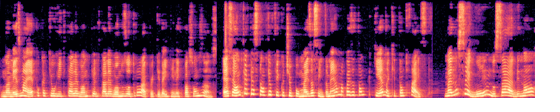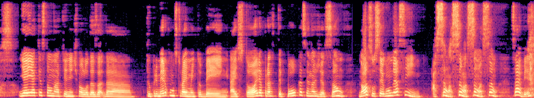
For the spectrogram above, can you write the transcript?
na mesma época que o Rick tá levando, que ele tá levando os outros lá, porque dá a entender que passou uns anos. Essa é a única questão que eu fico, tipo, mas assim, também é uma coisa tão pequena que tanto faz. Mas no segundo, sabe? Nossa. E aí a questão lá que a gente falou das, da, que o primeiro constrói muito bem a história para ter poucas cenas de ação. Nossa, o segundo é assim: ação, ação, ação, ação, sabe?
